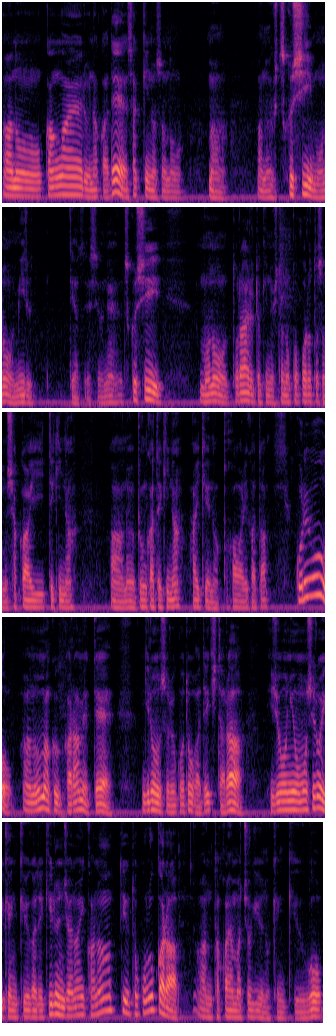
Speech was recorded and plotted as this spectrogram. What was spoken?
あの考える中でさっきのそのまああの美しいものを見るってやつですよね。美しいものを捉える時の人の心とその社会的なあの文化的な背景の関わり方。これをあのうまく絡めて議論することができたら非常に面白い研究ができるんじゃないかなっていうところからあの高山貯牛の研究を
